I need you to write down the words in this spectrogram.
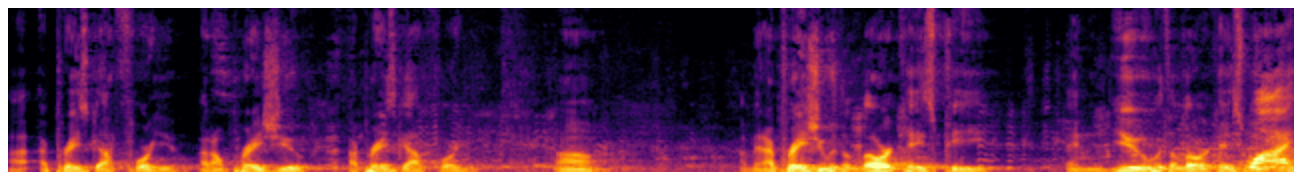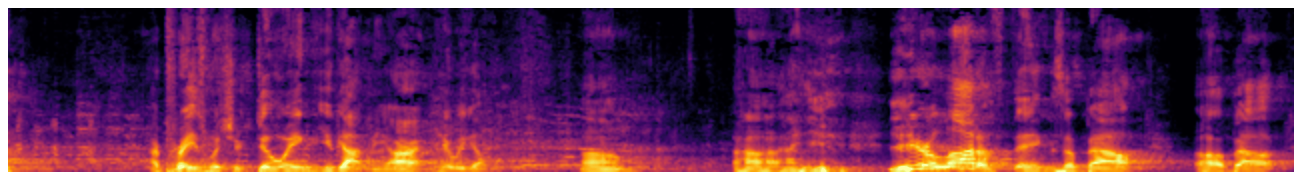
I, I, praise God for you. I don't praise you. I praise God for you. Um, I mean, I praise you with a lowercase p and you with a lowercase y. I praise what you're doing. You got me. All right, here we go. Um, uh, you, you, hear a lot of things about, about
